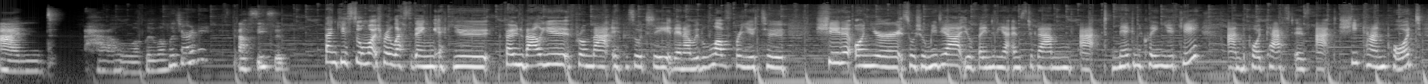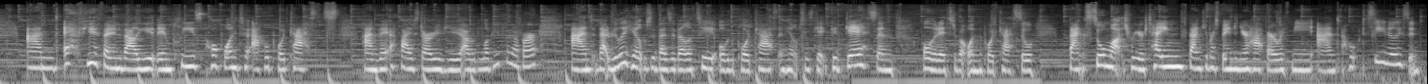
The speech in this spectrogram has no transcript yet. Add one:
and have a lovely, lovely journey. I'll see you soon. Thank you so much for listening. If you found value from that episode today, then I would love for you to share it on your social media. You'll find me at Instagram at Meg McLean UK, and the podcast is at She Can Pod. And if you found value, then please hop onto Apple Podcasts and write a five star review. I would love you forever. And that really helps the visibility of the podcast and helps us get good guests and all the rest of it on the podcast. So thanks so much for your time. Thank you for spending your half hour with me, and I hope to see you really soon.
